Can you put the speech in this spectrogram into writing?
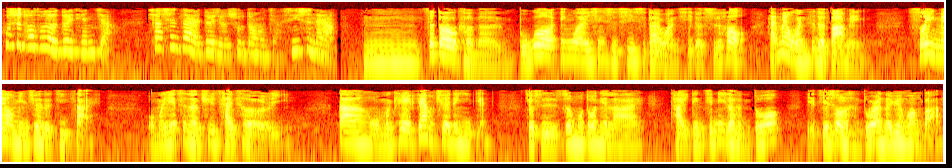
或是偷偷的对天讲，像现在对着树洞讲心事那样。嗯，这都有可能。不过因为新石器时代晚期的时候还没有文字的发明，所以没有明确的记载，我们也只能去猜测而已。但我们可以非常确定一点，就是这么多年来，他一定经历了很多。也接受了很多人的愿望吧。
